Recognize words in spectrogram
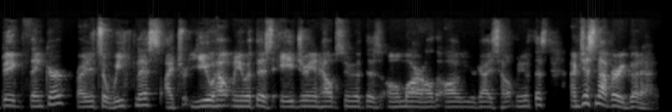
big thinker, right? It's a weakness. I tr- you help me with this. Adrian helps me with this. Omar, all the, all your guys help me with this. I'm just not very good at it.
